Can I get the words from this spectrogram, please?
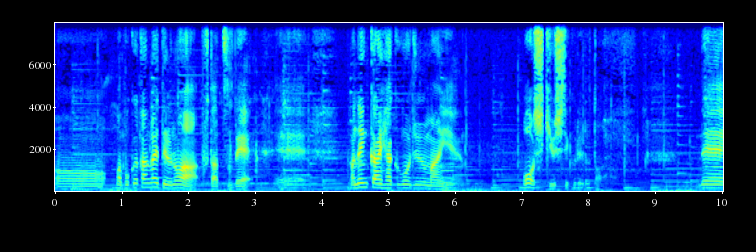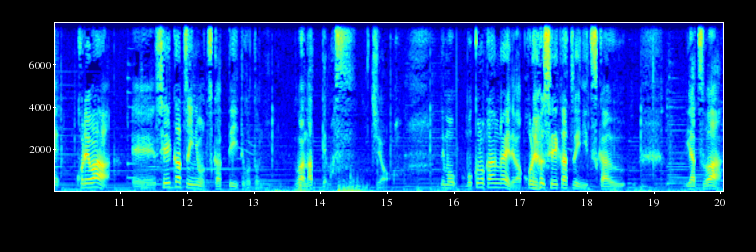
まあ、僕が考えているのは2つで、えー、まあ、年間150万円を支給してくれると。でこれは、えー、生活費にも使っていいってことにはなってます。一応。でも僕の考えではこれを生活費に使うやつは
